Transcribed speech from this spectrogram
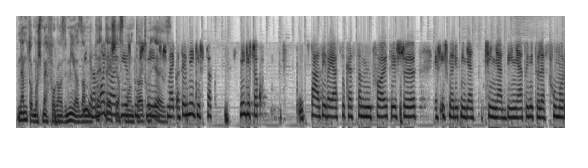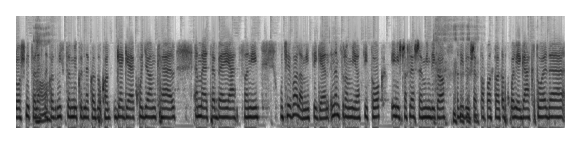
nem tudom most megfogalmazni, mi az, amit te, te is azt mondtad, hogy ez... Meg azért mégiscsak, mégiscsak száz éve játszuk ezt a műfajt, és, és ismerjük mindjárt csinyát, bínyát, hogy mitől lesz humoros, mitől, lesznek az, mitől működnek azok a gegek, hogyan kell emeltebben játszani. Úgyhogy valamit igen, nem tudom mi a titok, én is csak lesem mindig a, az idősebb tapasztaltabb kollégáktól, de,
